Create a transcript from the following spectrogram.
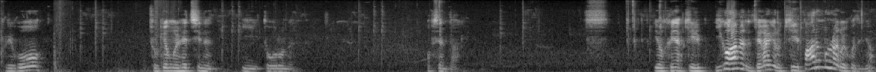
그리고 조경을 해치는 이 도로는 없앤다. 이거 그냥 길 이거 하면 제가 알기로 길 빠른 걸로 알고 있거든요.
